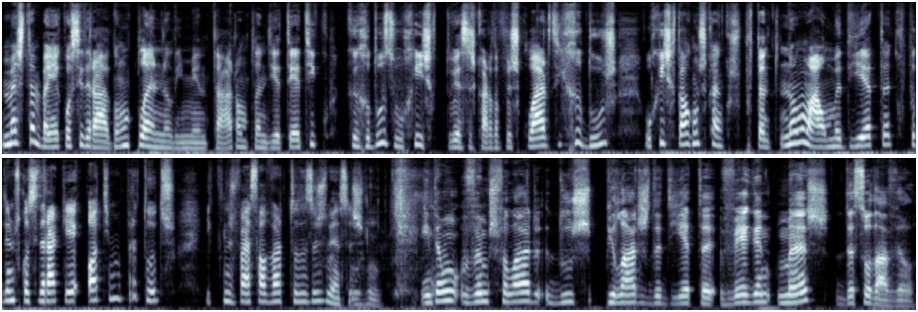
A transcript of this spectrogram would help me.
mas também é considerado um plano alimentar, um plano dietético que reduz o risco de doenças cardiovasculares e reduz o risco de alguns cancros. Portanto, não há uma dieta que podemos considerar que é ótima para todos e que nos vai salvar de todas as doenças. Uhum. Então vamos falar dos pilares da dieta vegan, mas da saudável.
